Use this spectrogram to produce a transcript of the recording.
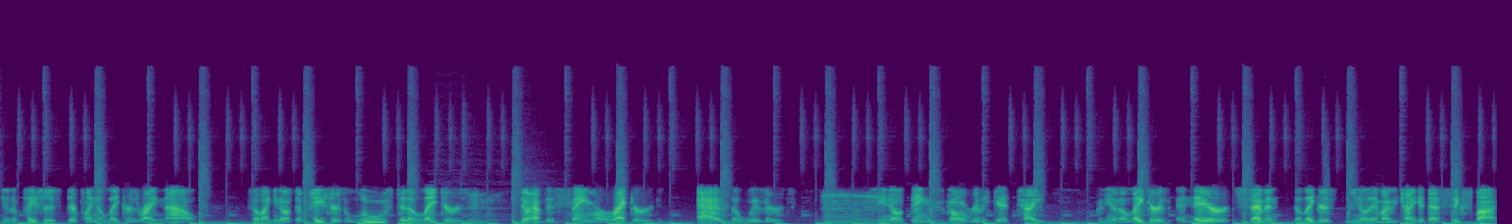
You know, the Pacers they're playing the Lakers right now. So like you know, if the Pacers lose to the Lakers, they'll have the same record as the Wizards you know, things is gonna really get tight. Cause you know the Lakers and they're seventh. The Lakers, you know, they might be trying to get that sixth spot.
